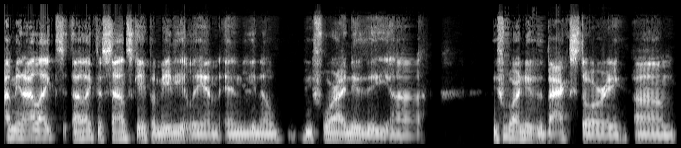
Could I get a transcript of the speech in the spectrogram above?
I mean, I liked I liked the soundscape immediately, and and you know before I knew the uh, before I knew the backstory, um,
